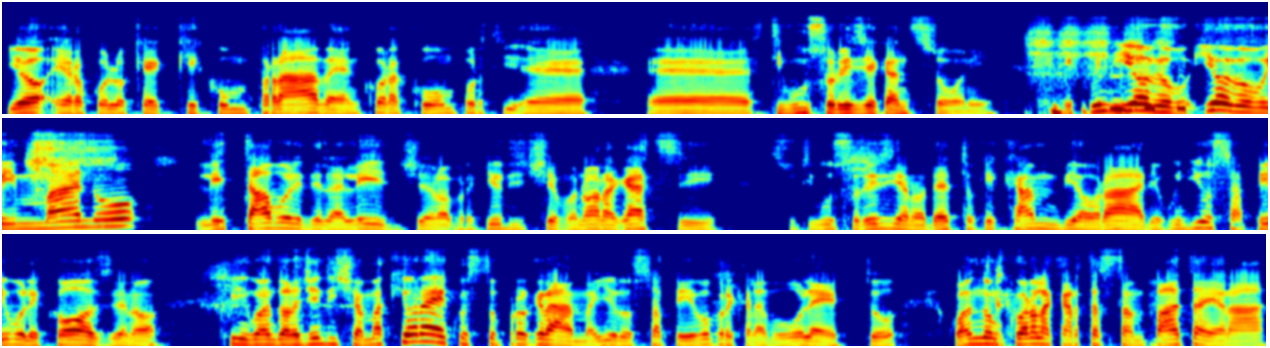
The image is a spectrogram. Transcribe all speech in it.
io ero quello che, che comprava e ancora compro eh, eh, TV, sorrisi e canzoni. E quindi io avevo, io avevo in mano le tavole della legge, no? Perché io dicevo, no ragazzi, su TV Sorrisi hanno detto che cambia orario, quindi io sapevo le cose, no? Quindi quando la gente diceva, ma che ora è questo programma? Io lo sapevo perché l'avevo letto, quando ancora la carta stampata era...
